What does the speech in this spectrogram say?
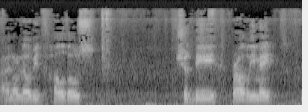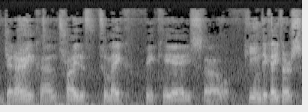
and a little bit how those should be probably made generic and try to, make PKAs, uh, key indicators,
